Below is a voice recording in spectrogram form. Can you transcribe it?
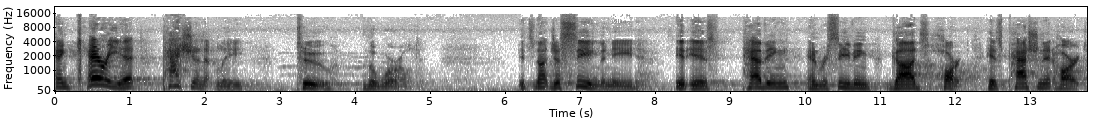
and carry it passionately to the world. It's not just seeing the need, it is having and receiving God's heart, his passionate heart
